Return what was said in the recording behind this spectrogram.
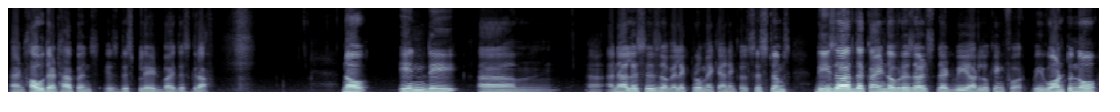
and how that happens is displayed by this graph. Now in the um, uh, analysis of electromechanical systems these are the kind of results that we are looking for. We want to know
